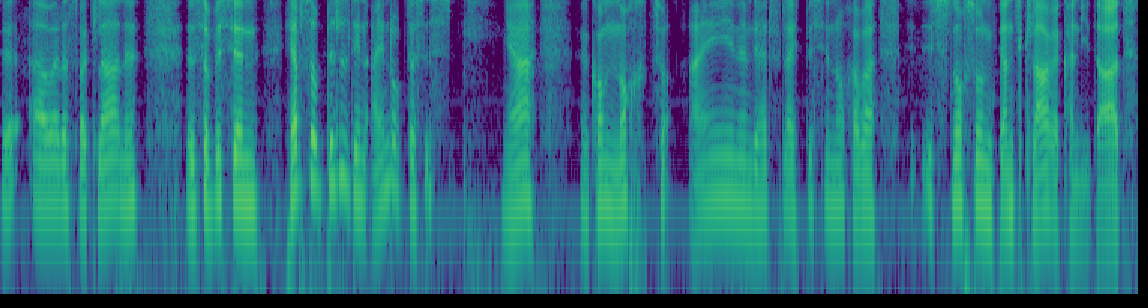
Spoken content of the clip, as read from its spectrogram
Ja, aber das war klar, ne? Das ist so ein bisschen, ich habe so ein bisschen den Eindruck, das ist, ja, wir kommen noch zu einem, der hat vielleicht ein bisschen noch, aber ist noch so ein ganz klarer Kandidat,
